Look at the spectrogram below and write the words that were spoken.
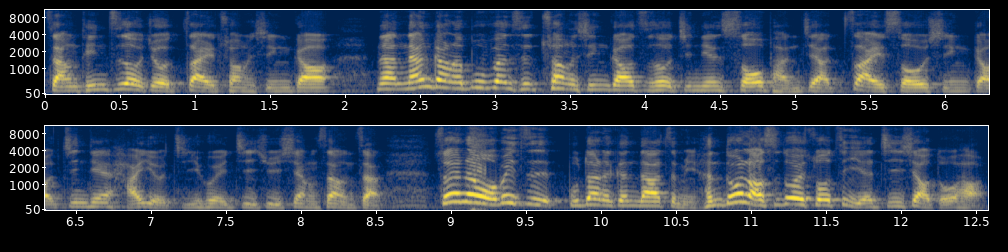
涨停之后就再创新高？那南港的部分是创新高之后，今天收盘价再收新高，今天还有机会继续向上涨。所以呢，我们一直不断的跟大家证明，很多老师都会说自己的绩效多好，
